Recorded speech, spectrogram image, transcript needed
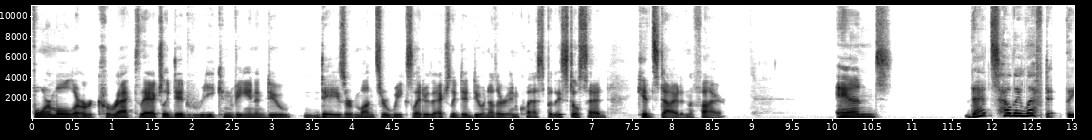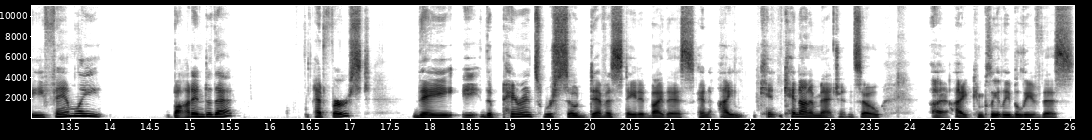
formal or correct, they actually did reconvene and do days or months or weeks later. They actually did do another inquest, but they still said kids died in the fire. And that's how they left it. The family bought into that at first. They the parents were so devastated by this and i can, cannot imagine. So I, I completely believe this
